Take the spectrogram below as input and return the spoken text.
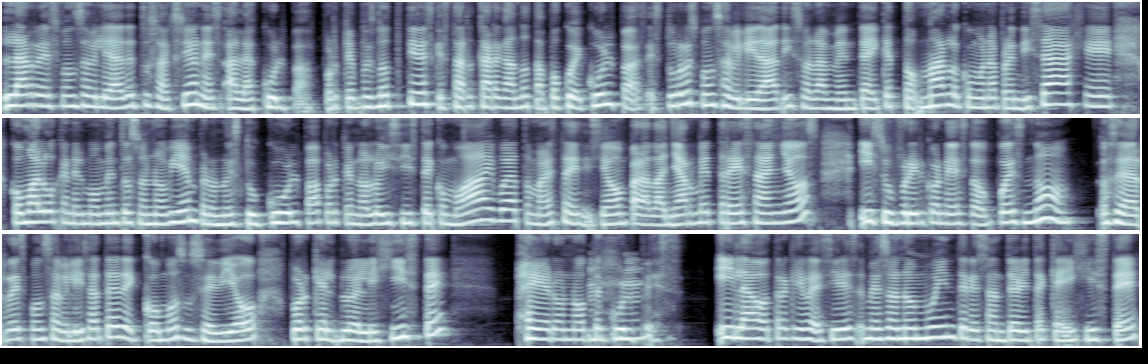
la responsabilidad de tus acciones a la culpa, porque pues no te tienes que estar cargando tampoco de culpas, es tu responsabilidad y solamente hay que tomarlo como un aprendizaje, como algo que en el momento sonó bien, pero no es tu culpa porque no lo hiciste como, ay, voy a tomar esta decisión para dañarme tres años y sufrir con esto. Pues no, o sea, responsabilízate de cómo sucedió porque lo elegiste, pero no te culpes. Y la otra que iba a decir es, me sonó muy interesante ahorita que dijiste,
